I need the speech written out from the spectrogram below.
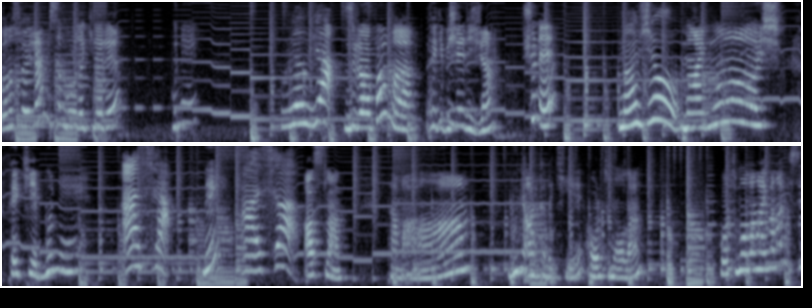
Bana söyler misin buradakileri? Bu ne? Rıza. Zürafa mı? Peki bir şey diyeceğim. Şu ne? Mavzu. Maymuş. Peki bu ne? Aşa. Ne? Aşa. Aslan. Tamam. Bu ne arkadaki? Hortumu olan. Hortumu olan hayvan hangisi?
